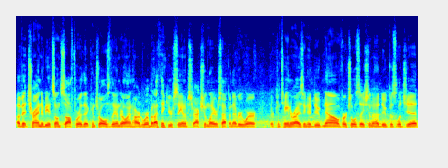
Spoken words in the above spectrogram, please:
of it trying to be its own software that controls the underlying hardware, but I think you're seeing abstraction layers happen everywhere. They're containerizing Hadoop now, virtualization of Hadoop is legit.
